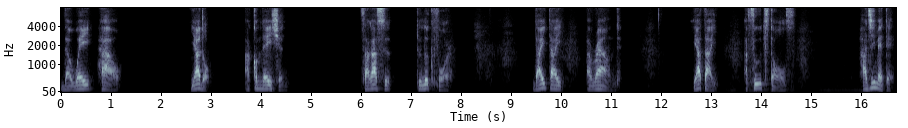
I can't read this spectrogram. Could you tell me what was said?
the way how 宿 accommodation 探す to look for 大体 around 屋台 a food stalls 初めて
